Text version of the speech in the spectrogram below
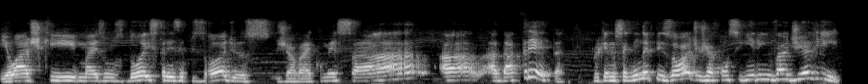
E eu acho que mais uns dois, três episódios já vai começar a, a dar treta. Porque no segundo episódio já conseguiram invadir ali.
